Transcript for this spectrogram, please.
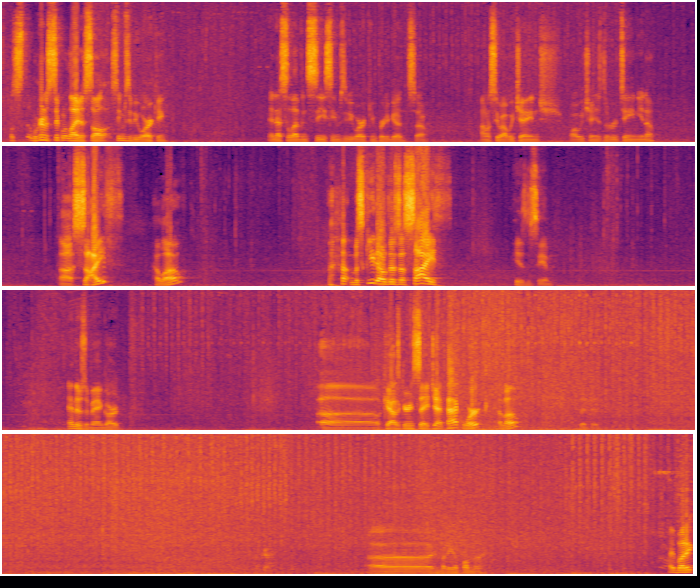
Let's, we're gonna stick with light assault. Seems to be working. And S11C seems to be working pretty good, so... I don't see why we change. Why we change the routine, you know? Uh, Scythe? Hello? Mosquito, there's a Scythe! He doesn't see him. And there's a Vanguard. Uh, okay, I was going to say jetpack work. Hello? That did. Okay. Uh, anybody up on the... Hey, buddy.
